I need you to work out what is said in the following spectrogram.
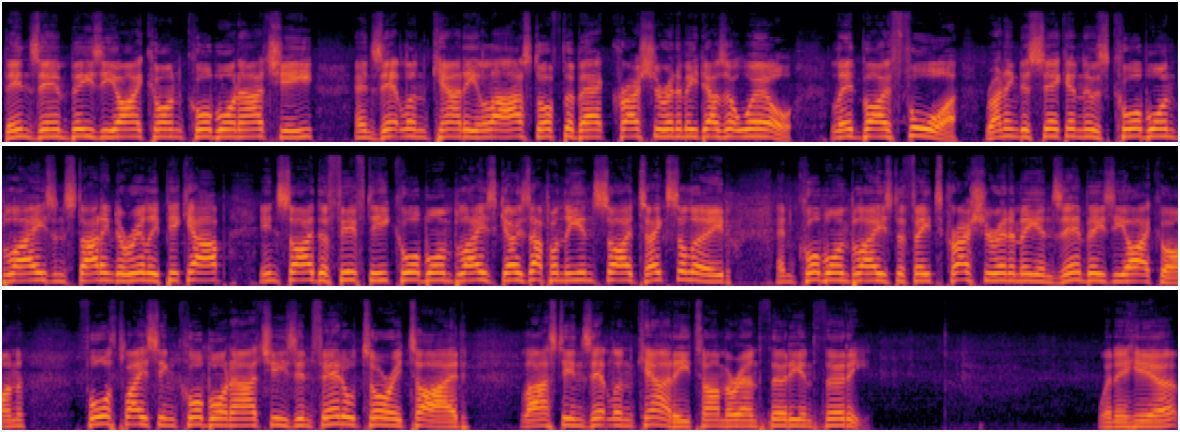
Then Zambezi Icon, Corborn Archie, and Zetland County last. Off the back, Crush Your Enemy does it well. Led by four. Running to second was Corborn Blaze and starting to really pick up inside the 50. Corborn Blaze goes up on the inside, takes the lead, and Corborn Blaze defeats Crush Your Enemy and Zambezi Icon. Fourth place in Corborn Archie Zinfandel Tory tied. Last in Zetland County, time around 30 and 30. Winner here,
